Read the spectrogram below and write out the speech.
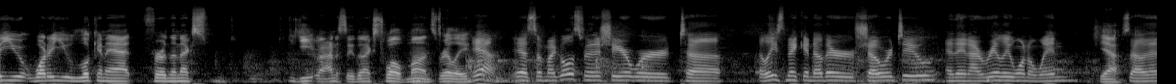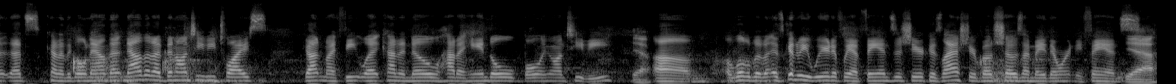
are you what are you looking at for the next? ye- Honestly, the next 12 months, really. Yeah, yeah. So my goals for this year were to at least make another show or two, and then I really want to win. Yeah. So that, that's kind of the goal now. That now that I've been on TV twice, gotten my feet wet, kind of know how to handle bowling on TV. Yeah. Um, a little bit. It's gonna be weird if we have fans this year because last year both shows I made there weren't any fans. Yeah.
